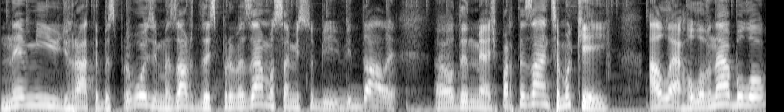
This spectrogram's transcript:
не вміють грати без привозів. Ми завжди десь привеземо самі собі. Віддали е, один м'яч партизанцям, окей. Але головне було.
